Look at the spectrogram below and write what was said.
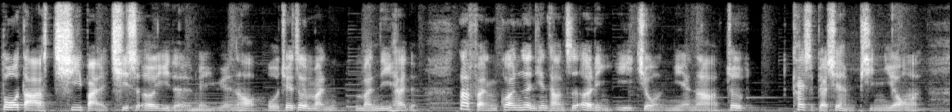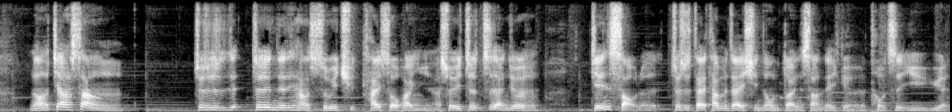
多达七百七十二亿的美元哈，我觉得这个蛮蛮厉害的。那反观任天堂自二零一九年啊，就开始表现很平庸啊，然后加上就是这任天堂 Switch 太受欢迎了，所以这自然就减少了，就是在他们在行动端上的一个投资意愿。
